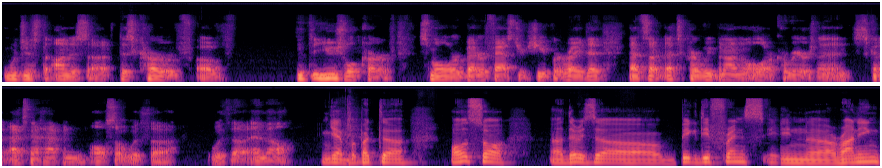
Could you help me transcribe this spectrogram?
we're just on this uh, this curve of the usual curve smaller better faster cheaper right? That that's a that's a curve we've been on in all our careers and it's gonna that's gonna happen also with uh with uh, ml yeah but, but uh, also uh, there is a big difference in uh, running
